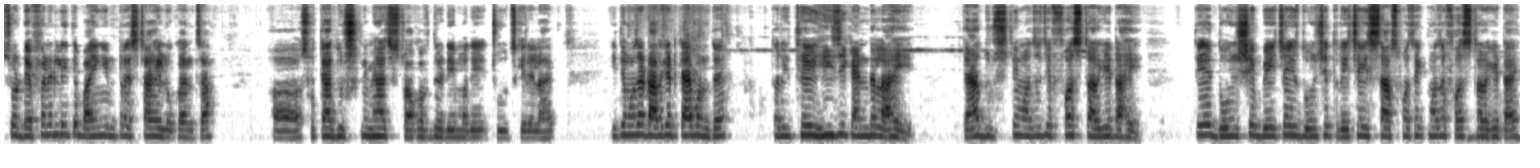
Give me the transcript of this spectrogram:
सो डेफिनेटली ते बाईंग इंटरेस्ट आहे लोकांचा. सो त्या दृष्टीने मी हा स्टॉक ऑफ द डेमध्ये चूज केलेला आहे. इथे माझं टार्गेट काय बनतं आहे तर इथे ही जी कॅन्डल आहे त्या दृष्टीने माझं जे फर्स्ट टार्गेट आहे ते दोनशे बेचाळीस दोनशे त्रेचाळीसच्या आसपास एक माझं फर्स्ट टार्गेट आहे.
